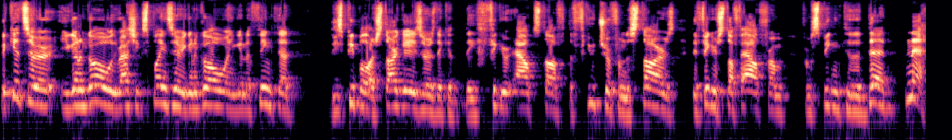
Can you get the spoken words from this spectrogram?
The kids are, you're going to go, Rashi explains here, you're going to go and you're going to think that these people are stargazers, they could, they figure out stuff, the future from the stars, they figure stuff out from, from speaking to the dead. Nah.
